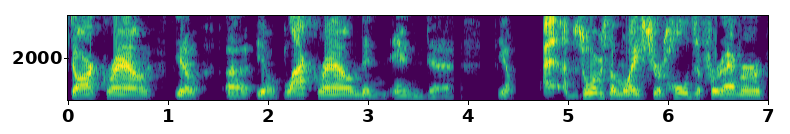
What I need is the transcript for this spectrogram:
dark ground, you know, uh, you know, black ground, and and uh, you know, absorbs the moisture, holds it forever.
